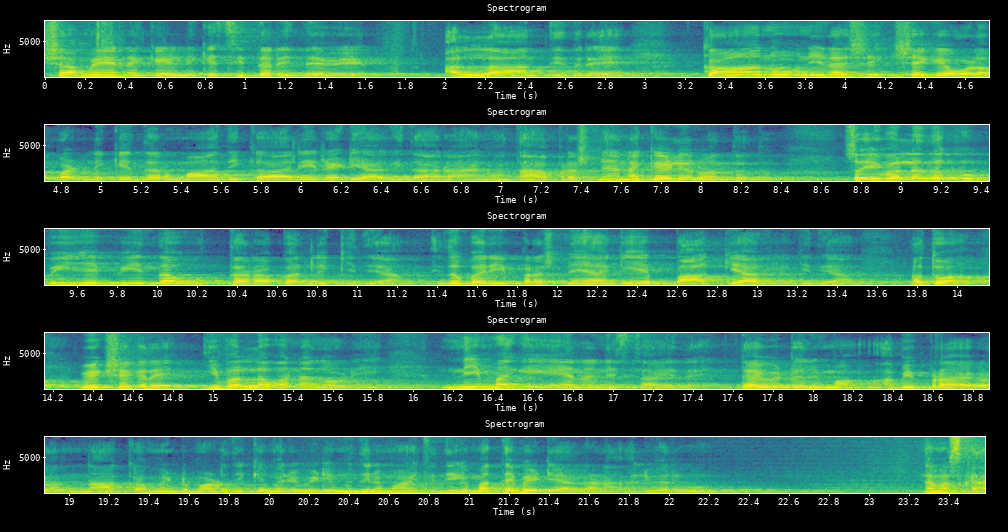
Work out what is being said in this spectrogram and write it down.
ಕ್ಷಮೆಯನ್ನು ಕೇಳಲಿಕ್ಕೆ ಸಿದ್ಧರಿದ್ದೇವೆ. ಅಲ್ಲ ಅಂತಿದ್ರೆ, ಕಾನೂನಿನ ಶಿಕ್ಷೆಗೆ ಒಳಪಡಲಿಕ್ಕೆ ಧರ್ಮಾಧಿಕಾರಿ ರೆಡಿಯಾಗಿದ್ದಾರಾ ಅನ್ನುವಂತಹ ಪ್ರಶ್ನೆಯನ್ನು ಕೇಳಿರುವಂಥದ್ದು. ಸೊ ಇವೆಲ್ಲದಕ್ಕೂ ಬಿ ಜೆ ಪಿಯಿಂದ ಉತ್ತರ ಬರಲಿಕ್ಕಿದೆಯಾ? ಇದು ಬರೀ ಪ್ರಶ್ನೆಯಾಗಿಯೇ ಬಾಕಿ ಆಗಲಿಕ್ಕಿದೆಯಾ? ಅಥವಾ ವೀಕ್ಷಕರೇ, ಇವೆಲ್ಲವನ್ನು ನೋಡಿ ನಿಮಗೆ ಏನನ್ನಿಸ್ತಾ ಇದೆ? ದಯವಿಟ್ಟು ನಿಮ್ಮ ಅಭಿಪ್ರಾಯಗಳನ್ನು ಕಮೆಂಟ್ ಮಾಡೋದಕ್ಕೆ ಮರಿಬೇಡಿ. ಮುಂದಿನ ಮಾಹಿತಿಯೊಂದಿಗೆ ಮತ್ತೆ ಭೇಟಿಯಾಗೋಣ. ಅಲ್ಲಿವರೆಗೂ ನಮಸ್ಕಾರ.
